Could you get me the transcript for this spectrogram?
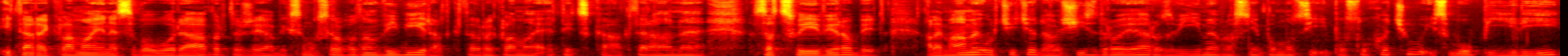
I ta reklama je nesvoboda, protože já bych se musel potom vybírat, která reklama je etická, která ne, za ji vyrobit. Ale máme určitě další zdroje, rozvíjíme vlastně pomocí i posluchačů, i svou pílí,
